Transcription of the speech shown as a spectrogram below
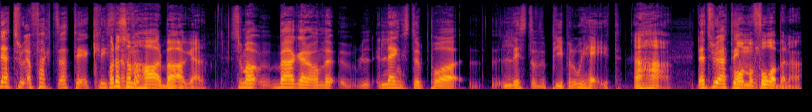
jag tror jag faktiskt att det är kristna Vadå som har bögar? som har bögar on the, längst upp på list of the people we hate. Aha. Jag tror att det, Homofoberna?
